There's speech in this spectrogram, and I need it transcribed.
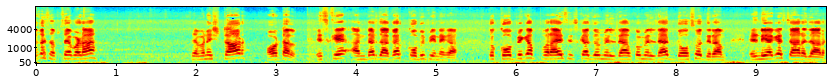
का सबसे बड़ा सेवन स्टार होटल इसके अंदर जाकर कॉफ़ी पीने का। तो कॉफ़ी का प्राइस इसका जो मिलता है आपको मिलता है 200 सौ दिरम इंडिया के 4000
